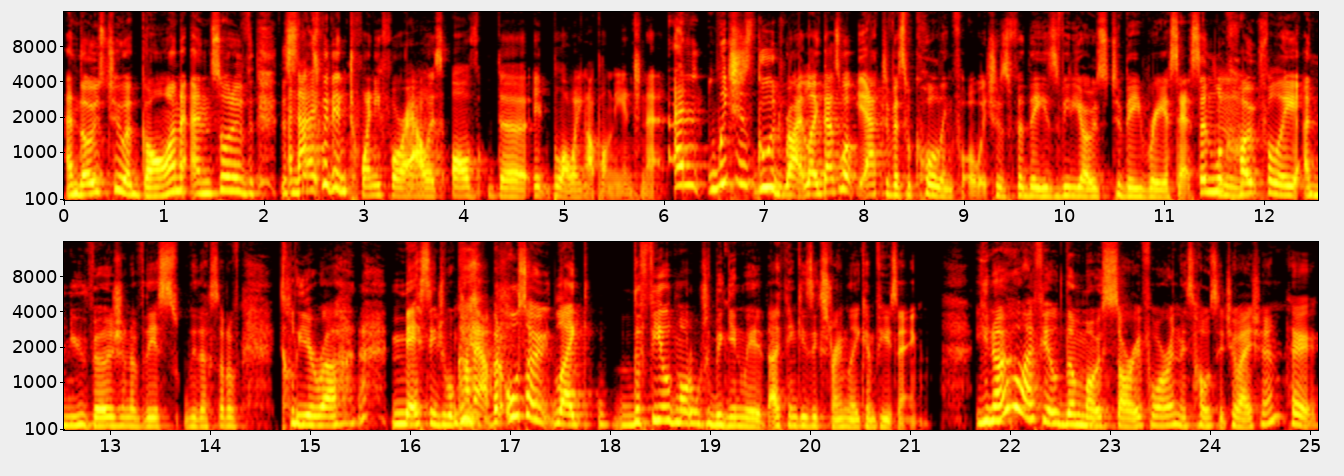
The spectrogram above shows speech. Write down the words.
And those two are gone, and sort of the And that's within 24 hours of the it blowing up on the internet. and which is good, right? Like that's what activists were calling for, which is for these videos to be reassessed. And look, hmm. hopefully a new version of this with a sort of clearer message will come out. But also, like the field model to begin with, I think is extremely confusing. You know who I feel the most sorry for in this whole situation? Who?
